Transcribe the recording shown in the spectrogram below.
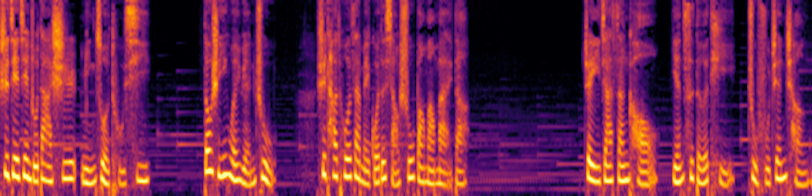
世界建筑大师名作图析，都是英文原著，是他托在美国的小叔帮忙买的。这一家三口言辞得体，祝福真诚，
